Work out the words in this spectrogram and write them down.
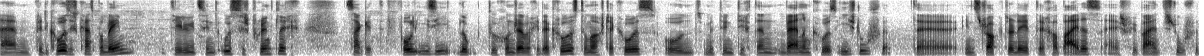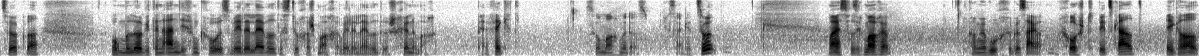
Ähm, für den Kurs ist kein Problem. Die Leute sind äußerst freundlich, sagen voll easy, du kommst einfach in den Kurs, du machst den Kurs und wir tun dich dann während dem Kurs einstufen. Der Instructor dort kann beides, er ist für beide Stufen zugelassen. Und wir schauen dann Ende des Kurs, welches Level das du machen kannst, welches Level du können machen Perfekt. So machen wir das. Ich sage zu. Weißt was ich mache? Ich kann eine Woche sagen, kostet ein bisschen Geld, egal.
